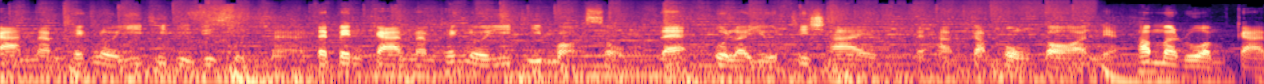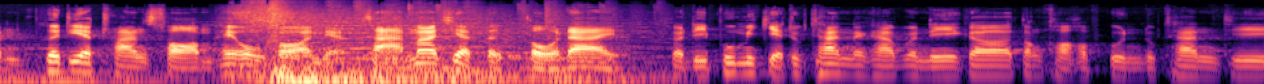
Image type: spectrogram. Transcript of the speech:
การนำเทคโนโลยีที่ดีที่สุดมา แต่เป็นการนำเทคโนโลยีที่เหมาะสม และกลยุทธ์ที่ใช่นะครับกับองค์กรเนี่ยเข้ามารวมกันเพื่อที่จะ transform ให้องค์กรเนี่ยสามารถที่จะเติบโตได้ สวัสดีผู้มีเกียรติทุกท่านนะครับ วันนี้ก็ต้องขอขอบคุณทุกท่านที่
